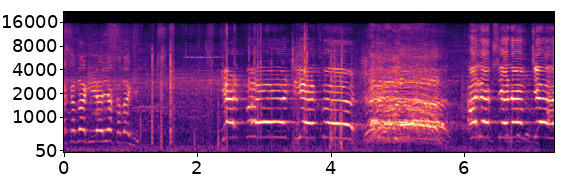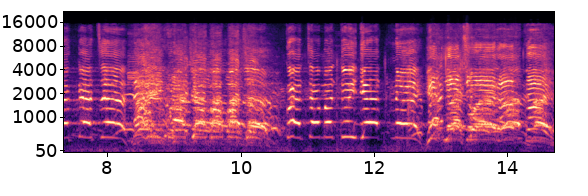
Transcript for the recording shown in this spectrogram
एका जागी या एका जागी आरक्षण आमच्या हक्काचं नाही कुणाच्या बापाचं कोणचा मंत्री देत नाही घेतल्याशिवाय राहत नाही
